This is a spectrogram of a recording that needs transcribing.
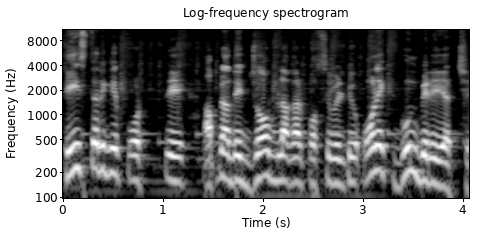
তেইশ তারিখের পরে আপনাদের জব লাগার পসিবিলিটি অনেক গুণ বেড়ে যাচ্ছে।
